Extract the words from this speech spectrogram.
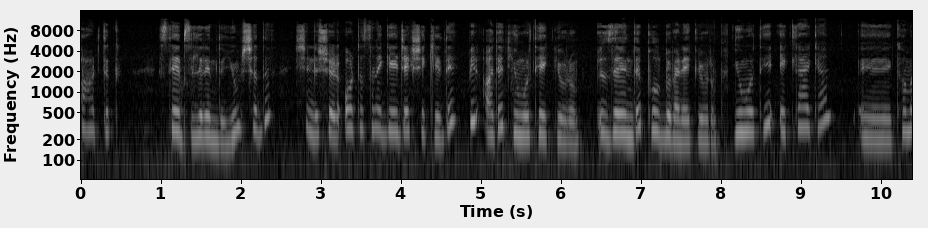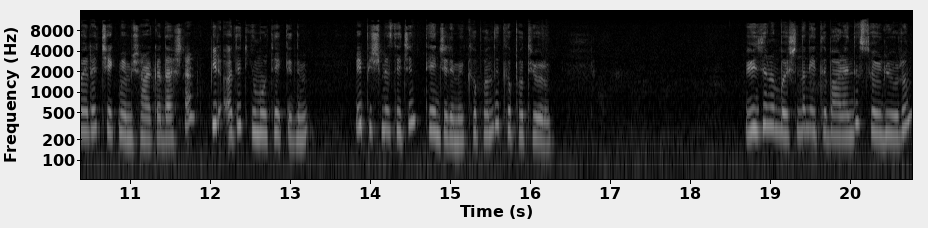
Artık sebzelerim de yumuşadı. Şimdi şöyle ortasına gelecek şekilde bir adet yumurta ekliyorum. Üzerinde pul biber ekliyorum. Yumurtayı eklerken e, kamera çekmemiş arkadaşlar. Bir adet yumurta ekledim. Ve pişmesi için tenceremin kapağını kapatıyorum. Videonun başından itibaren de söylüyorum.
